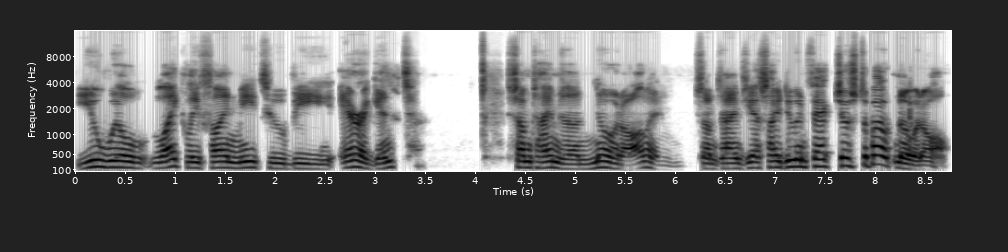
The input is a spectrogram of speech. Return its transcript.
You will likely find me to be arrogant, sometimes a know it all, and sometimes, yes, I do, in fact, just about know it all.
